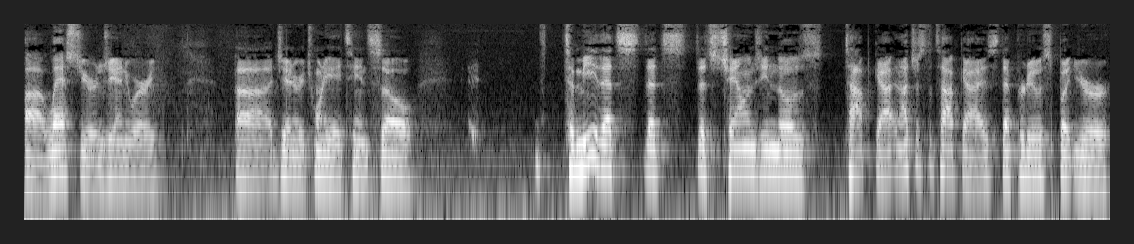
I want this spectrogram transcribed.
uh, last year in January, uh, January 2018. So to me, that's that's that's challenging those top guys, not just the top guys that produce, but your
